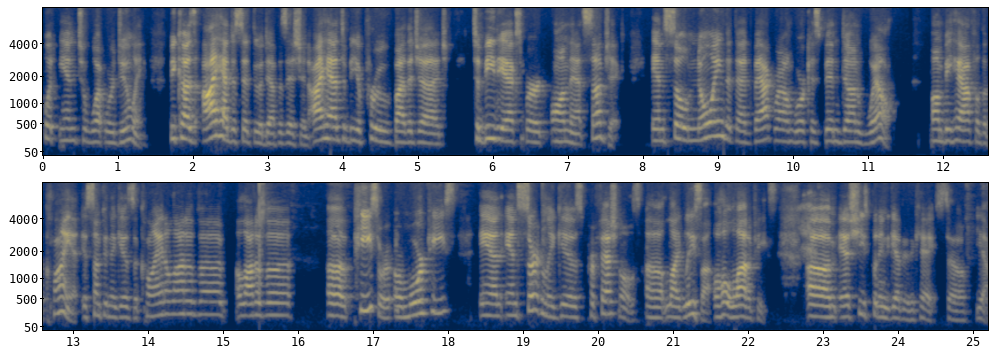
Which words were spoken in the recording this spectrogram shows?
put into what we're doing. Because I had to sit through a deposition, I had to be approved by the judge to be the expert on that subject. And so, knowing that that background work has been done well, on behalf of the client is something that gives the client a lot of uh, a lot of uh, uh, peace or, or more peace and and certainly gives professionals uh, like Lisa a whole lot of peace um, as she's putting together the case. So yeah.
